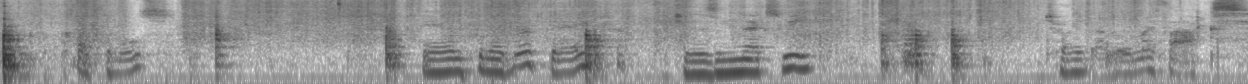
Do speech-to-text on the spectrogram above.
um, collectibles. And for my birthday, which is next week, Tony got me my fox.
